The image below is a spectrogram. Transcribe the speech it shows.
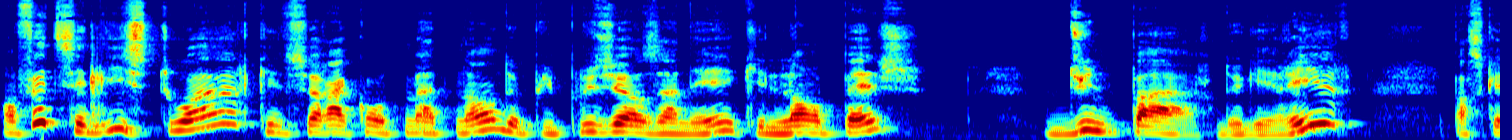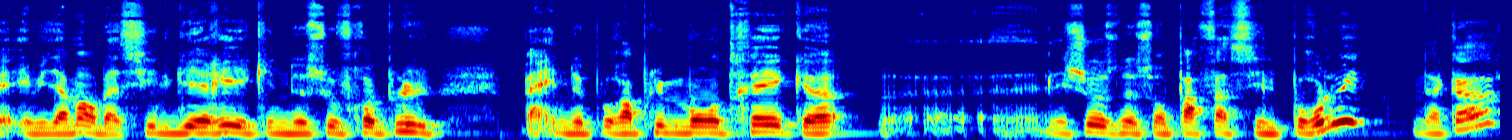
En fait, c'est l'histoire qu'il se raconte maintenant depuis plusieurs années qui l'empêche, d'une part, de guérir, parce que évidemment, ben, s'il guérit et qu'il ne souffre plus, ben, il ne pourra plus montrer que euh, les choses ne sont pas faciles pour lui, d'accord?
